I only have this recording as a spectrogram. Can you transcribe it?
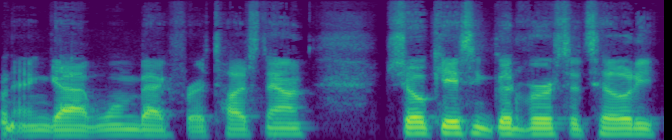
and got one back for a touchdown, showcasing good versatility.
